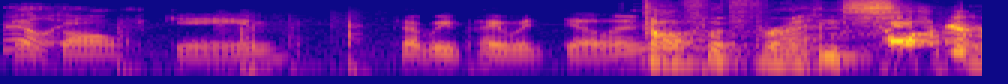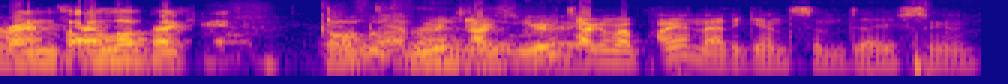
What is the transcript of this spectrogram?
The Really? golf game. that we play with Dylan. Golf with friends. Golf with your friends. I love that game. Golf with Yeah, We were, friends. talking, is we were talking about playing that again someday soon.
